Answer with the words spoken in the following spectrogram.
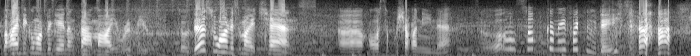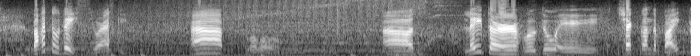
baka hindi ko mabigay ng tama yung review. So this one is my chance. Uh, kausap ko siya kanina. So, sub kami for 2 days. Bakit 2 days? You're asking. Ah, uh, whoa, whoa, whoa. Uh, later, we'll do a check on the bike.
